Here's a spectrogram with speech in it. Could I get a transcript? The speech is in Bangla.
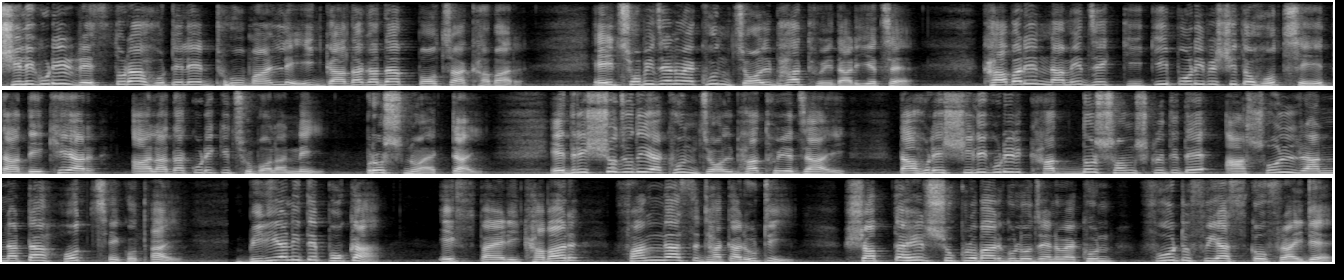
শিলিগুড়ির রেস্তোরাঁ হোটেলে ঢু মারলেই গাদা গাদা পচা খাবার। এই ছবি যেন এখন জলভাত হয়ে দাঁড়িয়েছে। খাবারের নামে যে কি কি পরিবেশিত হচ্ছে তা দেখে আর আলাদা করে কিছু বলার নেই। প্রশ্ন একটাই, এ দৃশ্য যদি এখন জলভাত হয়ে যায়, তাহলে শিলিগুড়ির খাদ্য সংস্কৃতিতে আসল রান্নাটা হচ্ছে কোথায়? বিরিয়ানিতে পোকা, এক্সপায়ারি খাবার, ফাঙ্গাস ঢাকা রুটি, সপ্তাহের শুক্রবারগুলো যেন এখন ফুড ফিয়াস্কো ফ্রাইডে।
